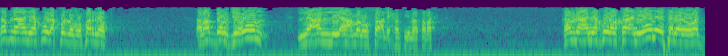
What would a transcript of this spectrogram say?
قبل أن يقول كل مفرط رب ارجعون لعلي أعمل صالحا فيما تركت. قبل أن يقول القائل يا ليتنا نرد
